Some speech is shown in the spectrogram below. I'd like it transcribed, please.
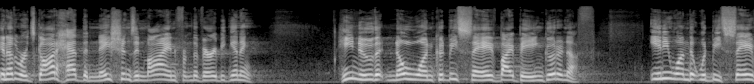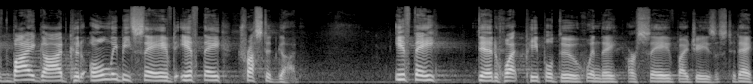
In other words, God had the nations in mind from the very beginning. He knew that no one could be saved by being good enough. Anyone that would be saved by God could only be saved if they trusted God. If they did what people do when they are saved by Jesus today.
